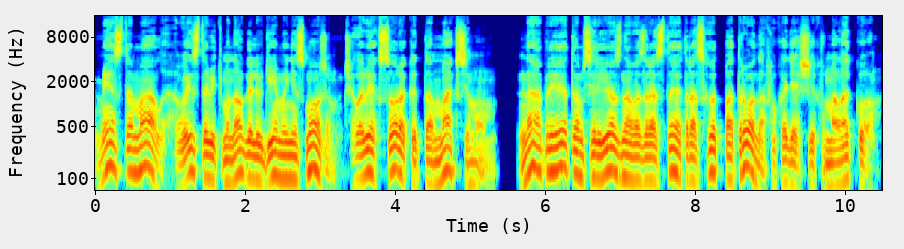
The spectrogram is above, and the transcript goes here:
Места мало, выставить много людей мы не сможем. Человек сорок – это максимум. Но при этом серьезно возрастает расход патронов, уходящих в молоко.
